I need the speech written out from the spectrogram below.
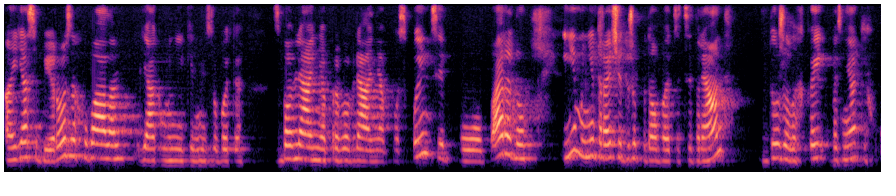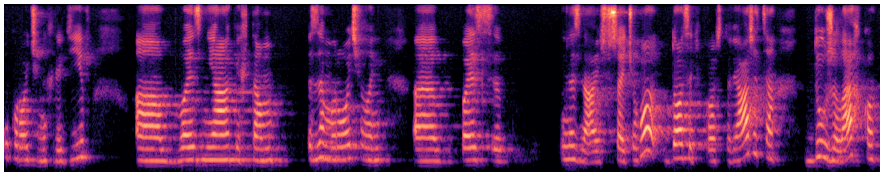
А я собі розрахувала, як мені які зробити збавляння, прибавляння по спинці, по переду. І мені, до речі, дуже подобається цей варіант. Дуже легкий, без ніяких укорочених рядів, без ніяких там заморочувань, без не знаю ще чого. Досить просто в'яжеться, дуже легко,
